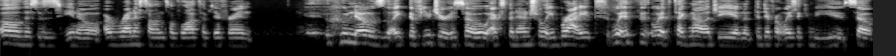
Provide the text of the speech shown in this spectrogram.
oh, this is, you know, a renaissance of lots of different who knows like the future is so exponentially bright with with technology and the different ways it can be used so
